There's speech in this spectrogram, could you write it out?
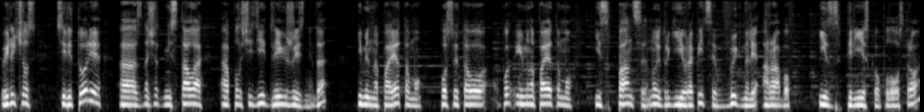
Увеличилась территория, а, значит, не стало а, площадей для их жизни, да? Именно поэтому, после того, именно поэтому испанцы, ну и другие европейцы выгнали арабов из Пиренейского полуострова,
